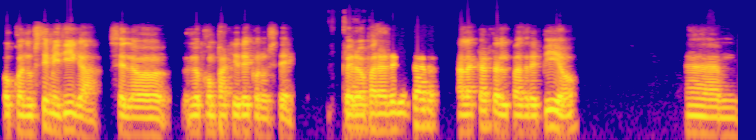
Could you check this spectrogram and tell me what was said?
o cuando usted me diga, se lo, lo compartiré con usted. Pero para regresar a la carta del Padre Pío, um,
